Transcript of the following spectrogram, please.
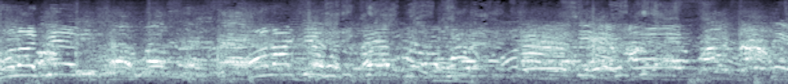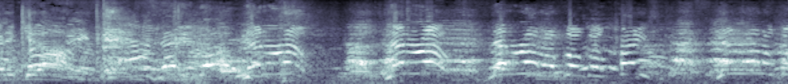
All I did, all I did was Let her out! Let her out! Let her out! I'm gonna go crazy! Let her out! I'm gonna go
